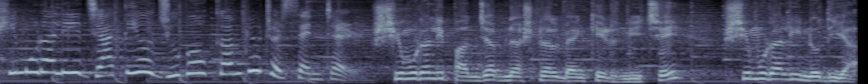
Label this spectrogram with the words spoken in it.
শিমুরালি জাতীয় যুব computer centre. Shimurali Punjab national ব্যাংকের নিচে শিমুরালি নদিয়া।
